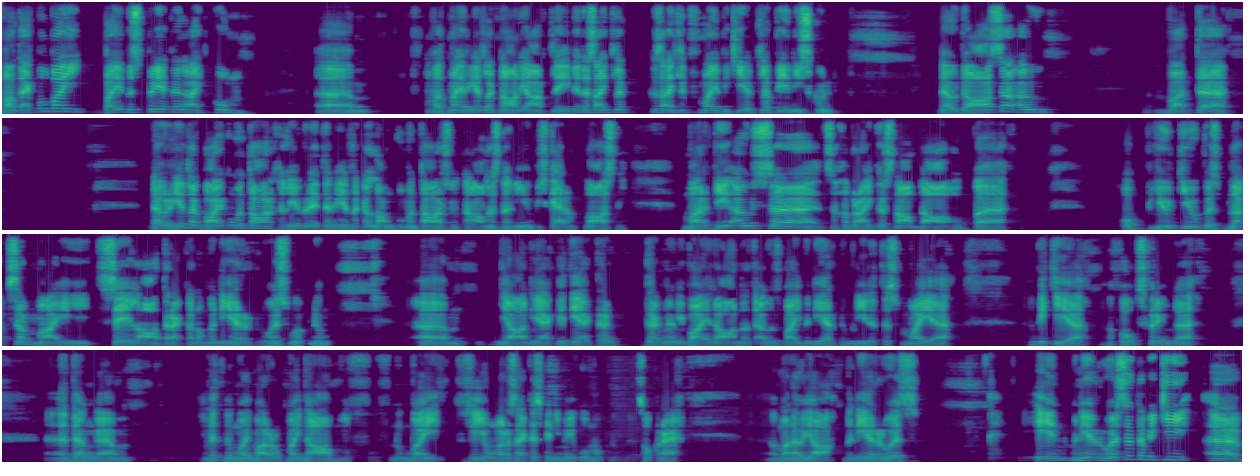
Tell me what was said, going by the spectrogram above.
want ek wil by by 'n bespreking uitkom ehm um, wat my redelik na in die hart lê. Jy weet dis eintlik is eintlik vir my 'n bietjie 'n klippie in die skoen. Nou daar's 'n ou wat uh nou redelik baie kommentaar gelewer het, 'n redelike lang kommentaar, so kan alles nou nie op die skerm plaas nie. Maar die ou se se gebruikersnaam daar op uh op YouTube is Bliksem, hy sê later ek kan hom meneer Roos ook noem. Ehm um, ja, nee, ek weet nie, ek drink drink nou nie baie daaraan dat ouens my meneer noem nie. Dit is vir my 'n uh, 'n bietjie 'n volksvreemde uh, ding ehm um, jy weet nou my maar op my naam of of noem my as jy jonger as ek is kan jy my oom ook noem, dit's ook reg. Uh, maar nou ja, meneer Roos. En meneer Roos het 'n bietjie uh,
